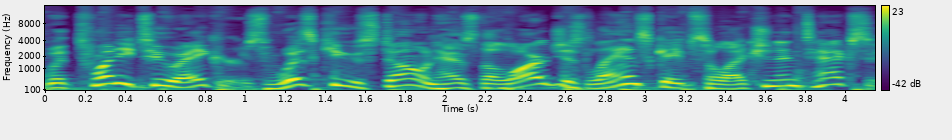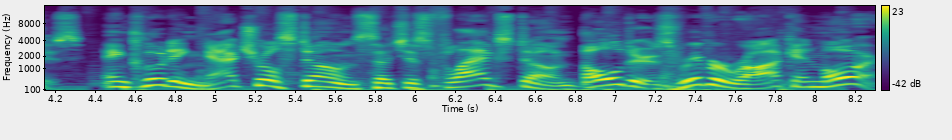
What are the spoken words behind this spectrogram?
With 22 acres, WhizQ Stone has the largest landscape selection in Texas, including natural stones such as flagstone, boulders, river rock, and more.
